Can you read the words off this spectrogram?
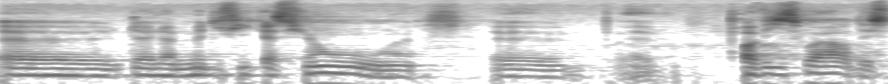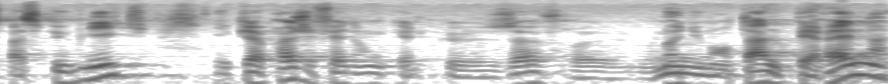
de la modification provisoire d'espaces publics. Et puis après, j'ai fait donc quelques œuvres monumentales, pérennes,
